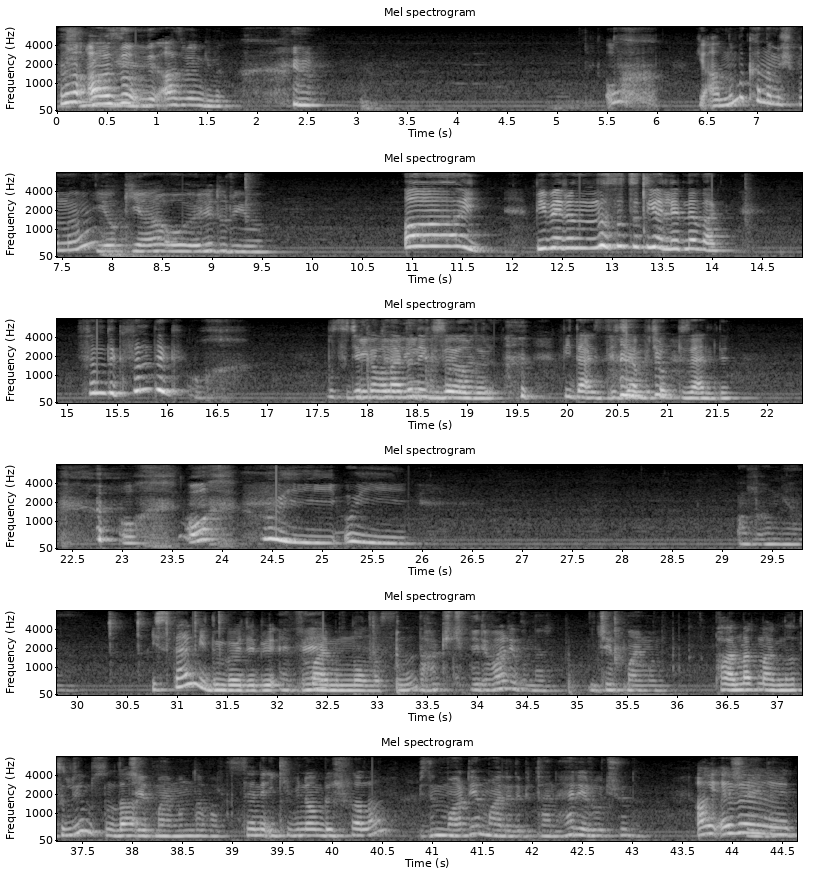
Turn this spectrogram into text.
Hoşuna ağzı, gidiyor. ağzı benim gibi. oh. Ya anlı mı kanamış bunu? Yok ya o öyle duruyor. Ay! Biberonu nasıl tutuyor ellerine bak. Fındık fındık. Oh. Bu sıcak Beni havalarda ne güzel oldu. yıkasalardı. bir daha izleyeceğim bu çok güzeldi. Oh. Oh. Uy uy. Allah'ım ya. İster miydin böyle bir Evet. maymunun olmasını? Daha küçükleri var ya bunların. Cep maymunu. Parmak maymunu hatırlıyor musun? Daha Cep maymunu da var. sene 2015 falan. Bizim vardı ya mahallede bir tane her yere uçuyordu. Ay evet. Şeyde.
